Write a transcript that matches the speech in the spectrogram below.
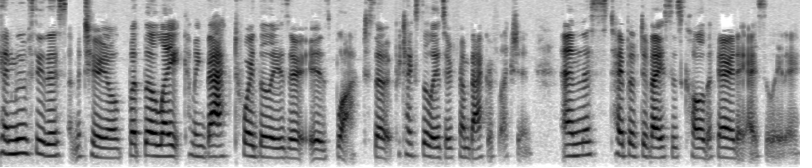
can move through this material, but the light coming back toward the laser is blocked, so it protects the laser from back reflection. And this type of device is called a Faraday isolator.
